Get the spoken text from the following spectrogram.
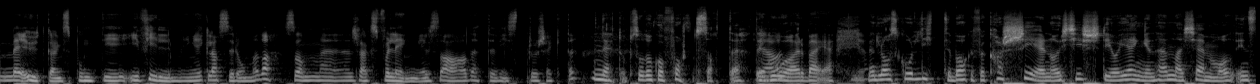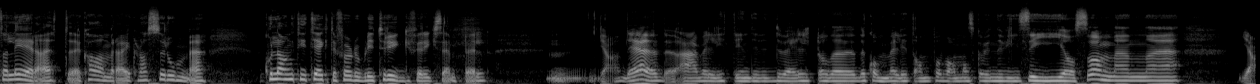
med utgangspunkt i, i, filming i klasserommet, da, som en slags forlengelse av dette VIST-prosjektet. Nettopp, så dere fortsatte det ja. gode arbeidet. Ja. Men la oss gå litt tilbake, for hva skjer når Kirsti og gjengen hennes kommer og installerer et kamera i klasserommet? Hvor lang tid tar det før du blir trygg, f.eks.? Mm, ja, det er vel litt individuelt, og det, det kommer vel litt an på hva man skal undervise i også. Men eh, ja,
